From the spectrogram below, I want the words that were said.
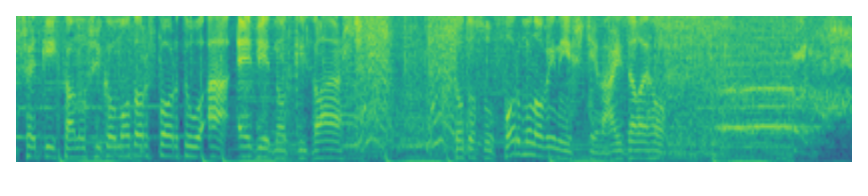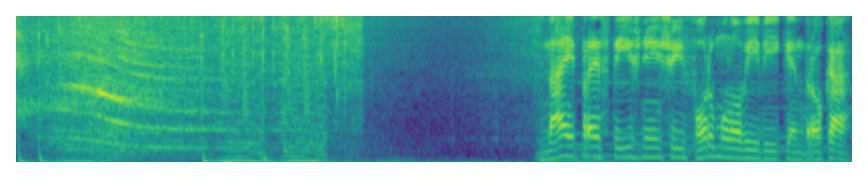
všetkých fanúšikov motoršportu a F1 zvlášť. Toto sú formuloviny Števajzeleho. Najprestížnejší formulový víkend roka.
